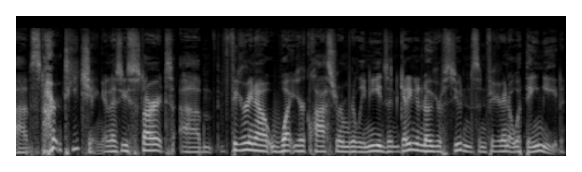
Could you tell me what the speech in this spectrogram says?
um, start teaching. And as you start um, figuring out what your classroom really needs and getting to know your students and figuring out what they need.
